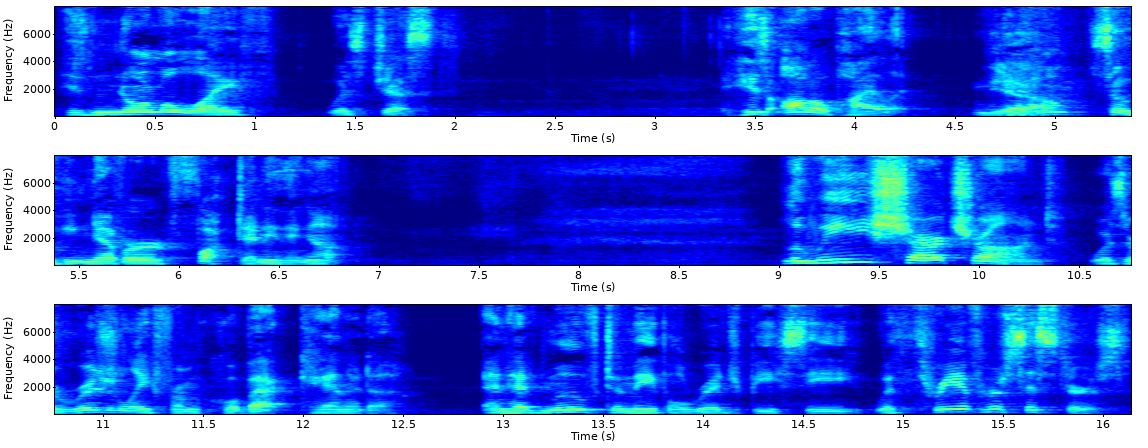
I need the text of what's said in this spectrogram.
His normal life was just his autopilot. You Yeah. know? So he never fucked anything up. Louise Chartrand was originally from Quebec, Canada, and had moved to Maple Ridge, BC with three of her sisters.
